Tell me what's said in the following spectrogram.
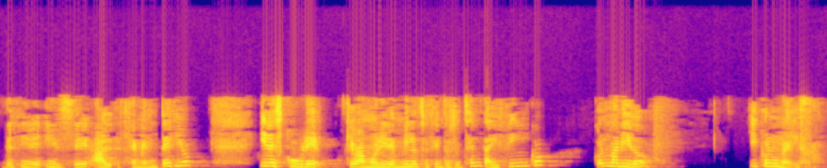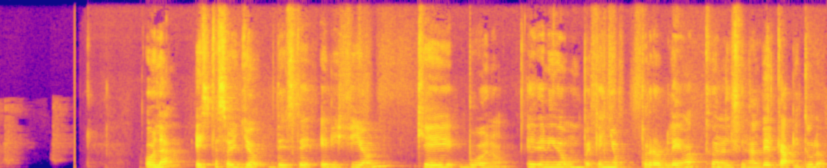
decide irse al cementerio y descubre que va a morir en 1885 con marido y con una hija. Hola, esta soy yo desde edición, que bueno, he tenido un pequeño problema con el final del capítulo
